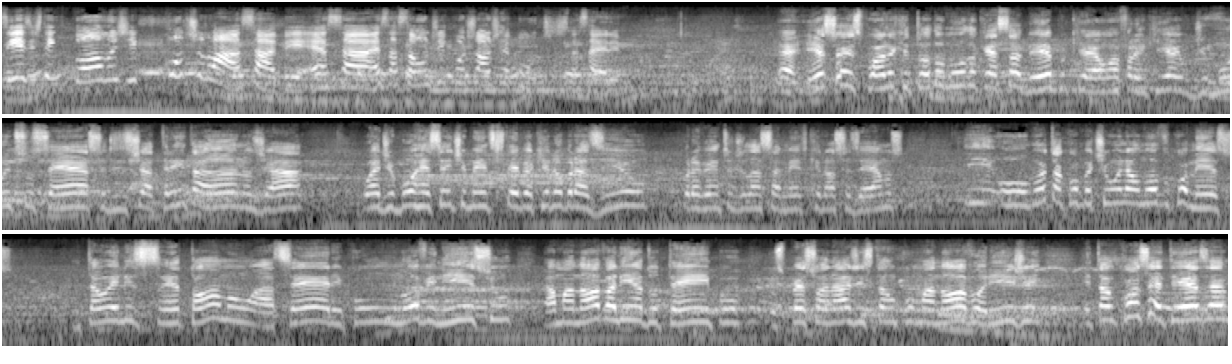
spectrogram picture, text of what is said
se existem planos de continuar, sabe, essa, essa ação de continuar os reboots da série. É, esse é o spoiler que todo mundo quer saber, porque é uma franquia de muito sucesso, existe há 30 anos já. O Ed Boon recentemente esteve aqui no Brasil, por evento de lançamento que nós fizemos. E o Mortal Kombat 1 é um novo começo. Então eles retomam a série com um novo início, é uma nova linha do tempo, os personagens estão com uma nova origem. Então com certeza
